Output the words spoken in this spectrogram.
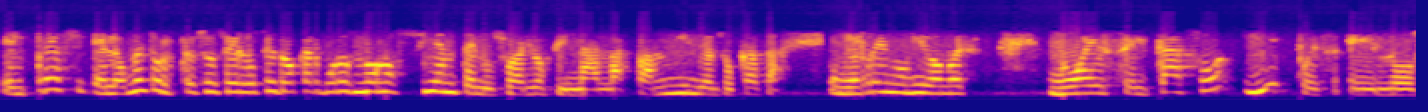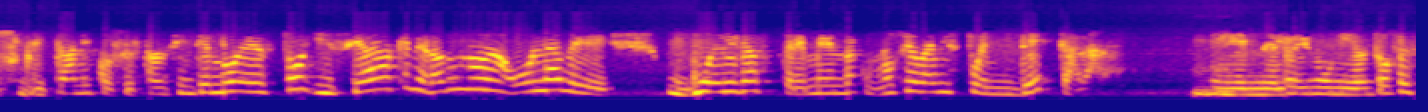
el precio, el aumento de los precios de los hidrocarburos no lo siente el usuario final, la familia en su casa. En el Reino Unido no es no es el caso y pues eh, los británicos están sintiendo esto y se ha generado una ola de huelgas tremenda como no se había visto en décadas en el Reino Unido. Entonces,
